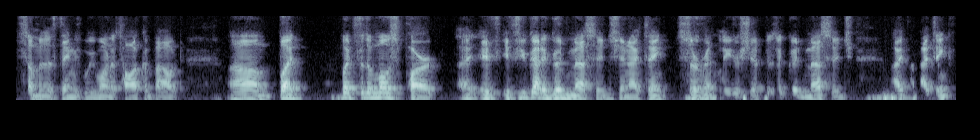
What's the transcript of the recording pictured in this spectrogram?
some of the things we want to talk about, um, but but for the most part, if, if you got a good message, and I think servant leadership is a good message, I, I think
